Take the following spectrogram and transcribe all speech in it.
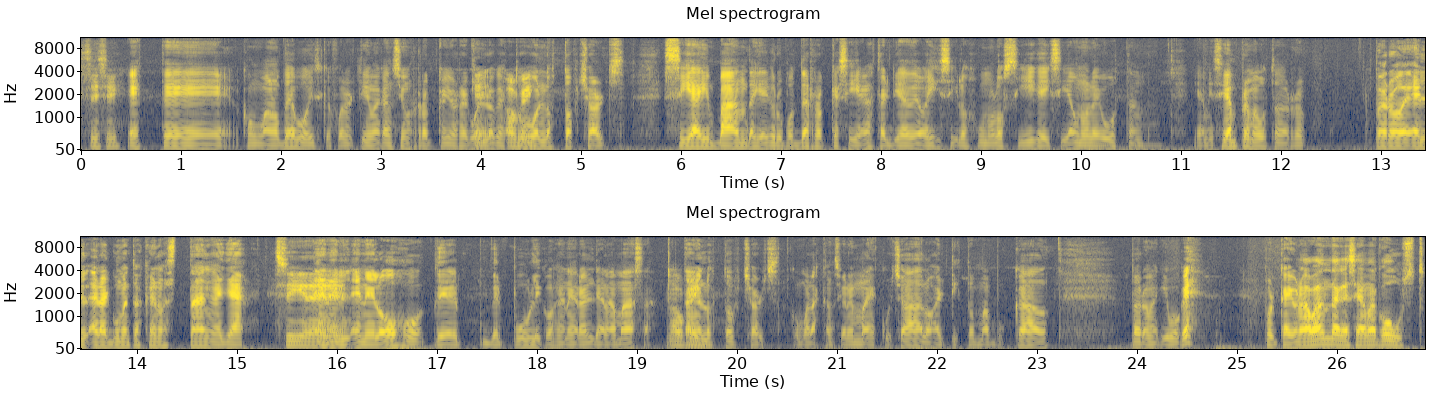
Sí, sí. Este, con One of the Boys, que fue la última canción rock que yo recuerdo que estuvo en los top charts. Sí hay bandas y hay grupos de rock que siguen hasta el día de hoy, sí los, uno los sigue y sí a uno le gustan. Y a mí siempre me gusta el rock. Pero el, el argumento es que no están allá. Sí, en, el, en el ojo del, del público general, de la masa. Están en los top charts, como las canciones más escuchadas, los artistas más buscados. Pero me equivoqué. Porque hay una banda que se llama Ghost.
